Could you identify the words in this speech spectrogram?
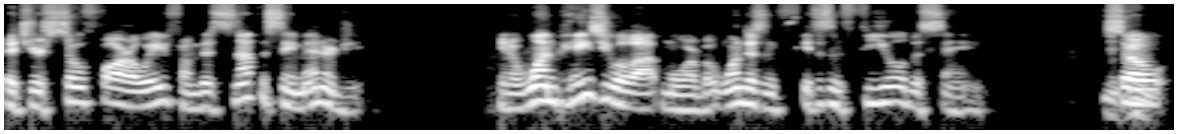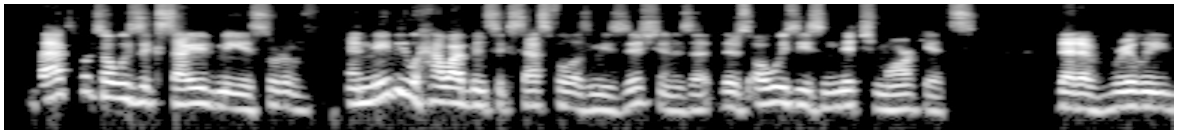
that you're so far away from this not the same energy. You know one pays you a lot more but one doesn't it doesn't feel the same. Mm-hmm. so that's what's always excited me is sort of and maybe how i've been successful as a musician is that there's always these niche markets that have really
